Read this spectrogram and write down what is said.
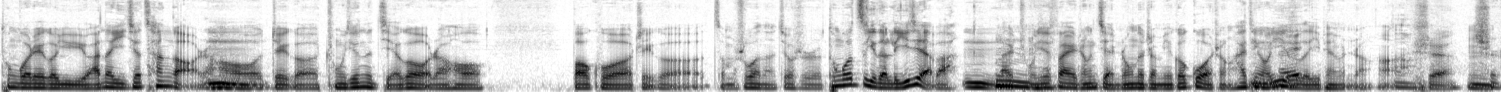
通过这个语言的一些参考，然后这个重新的结构，然后包括这个怎么说呢，就是通过自己的理解吧，嗯。来重新翻译成简中的这么一个过程，还挺有意思的一篇文章啊。啊，是，嗯。是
